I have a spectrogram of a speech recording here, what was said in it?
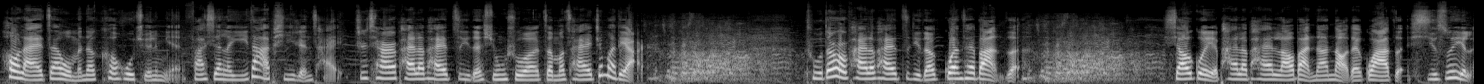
后来在我们的客户群里面发现了一大批人才。之前拍了拍自己的胸，说：“怎么才这么点儿？”土豆拍了拍自己的棺材板子。小鬼拍了拍老板的脑袋瓜子，稀碎了。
